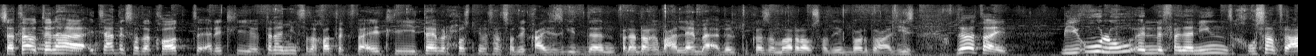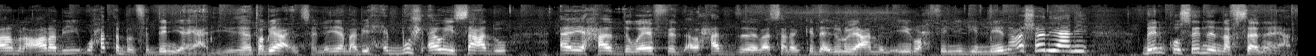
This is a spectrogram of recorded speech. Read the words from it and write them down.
ساعتها قلت لها انت عندك صداقات قالت لي قلت لها مين صداقاتك فقالت لي تامر حسني مثلا صديق عزيز جدا فنان راغب علامه قابلته كذا مره وصديق برضه عزيز قلت لها طيب بيقولوا إن الفنانين خصوصا في العالم العربي وحتى في الدنيا يعني هي طبيعة إنسانية ما بيحبوش قوي يساعدوا أي حد وافد أو حد مثلا كده يقولوا يعمل إيه يروح فين يجي منين عشان يعني بين قوسين لنفسنا يعني.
